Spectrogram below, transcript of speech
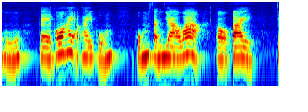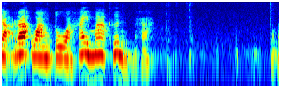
โห แต่ก็ให้อภัยผม ผมสัญญาว่าต่อไป จะระวังตัวให้มากขึ้นนะคะ ต่อไป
